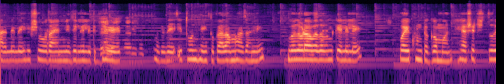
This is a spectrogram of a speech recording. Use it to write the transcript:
आलेले हे शिवरायांनी दिलेली ती भेट. म्हणजे ते इथून हे तुकाराम महाराजांनी गलोडावरून केलेले वैकुंठ गमन हे असे चित्र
